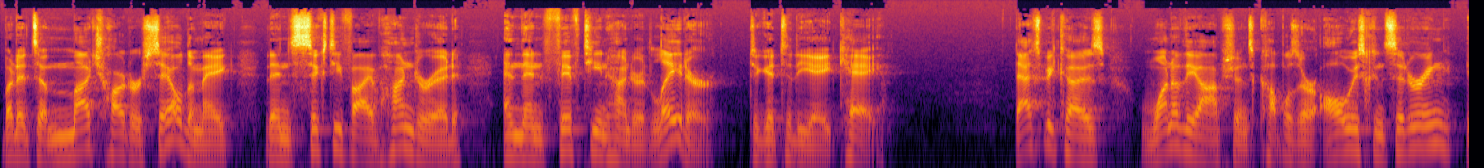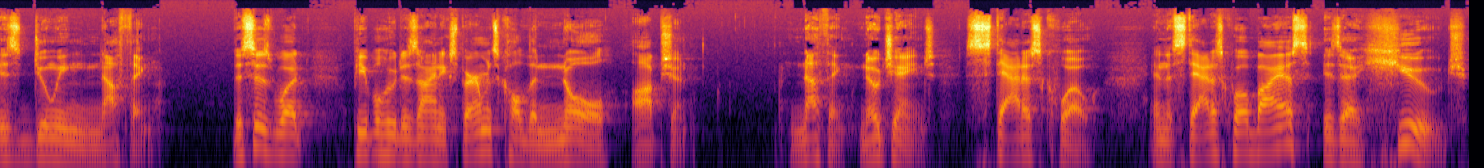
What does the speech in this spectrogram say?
but it's a much harder sale to make than 6500 and then 1500 later to get to the 8K. That's because one of the options couples are always considering is doing nothing. This is what people who design experiments call the null option. Nothing, no change, status quo. And the status quo bias is a huge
